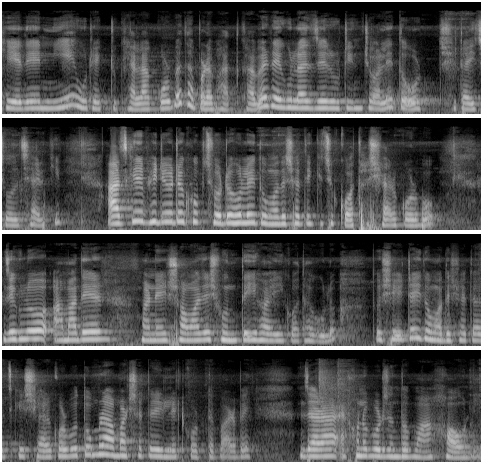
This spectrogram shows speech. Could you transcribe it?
খেয়ে দিয়ে নিয়ে উঠে একটু খেলা করবে, তারপরে ভাত খাবে। রেগুলার যে রুটিন চলে তো ওর সেটাই চলছে আর কি। আজকের ভিডিওটা খুব ছোট হলেই তোমাদের সাথে কিছু কথা শেয়ার করব। যেগুলো আমাদের মানে সমাজে শুনতেই হয় এই কথাগুলো। তো সেইটাই তোমাদের সাথে আজকে শেয়ার করব। তোমরা আমার সাথে রিলেট করতে পারবে। যারা এখনও পর্যন্ত মা হওনি,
